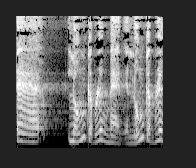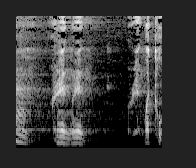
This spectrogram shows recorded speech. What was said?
แต่หลงกับเรื่องแบรนด์กันหลงกับเรื่องเรื่องเรื่องเรื่องวัตถุ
